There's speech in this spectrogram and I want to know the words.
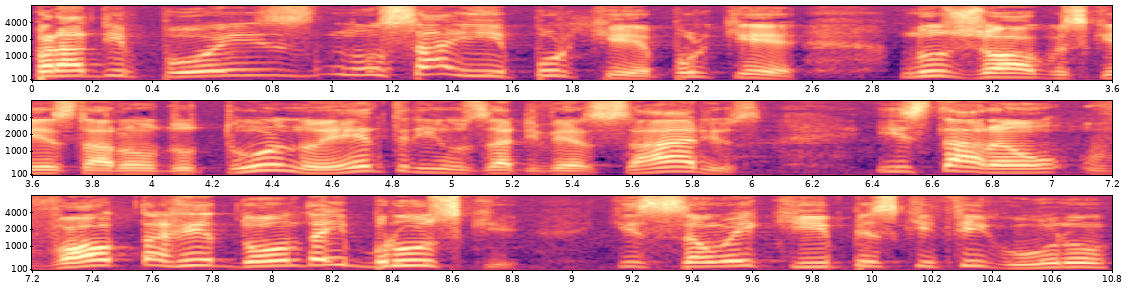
para depois não sair. Por quê? Porque nos jogos que estarão do turno, entre os adversários, estarão Volta Redonda e Brusque, que são equipes que figuram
